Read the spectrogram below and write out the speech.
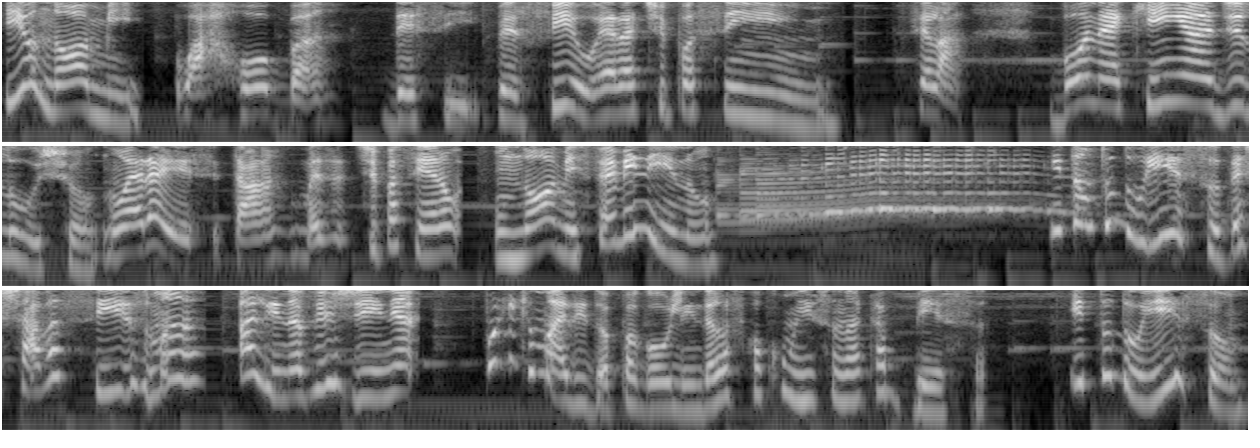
E o nome, o arroba desse perfil era tipo assim, sei lá, bonequinha de luxo. Não era esse, tá? Mas tipo assim, era um nome feminino. Então tudo isso deixava cisma ali na Virgínia. Por que, que o marido apagou o lindo? Ela ficou com isso na cabeça. E tudo isso,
